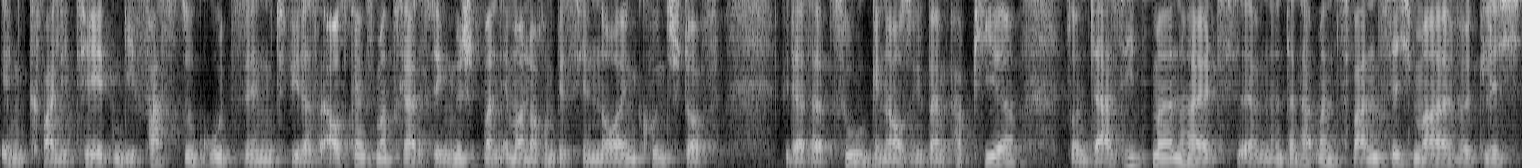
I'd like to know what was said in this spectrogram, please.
in Qualitäten, die fast so gut sind wie das Ausgangsmaterial. Deswegen mischt man immer noch ein bisschen neuen Kunststoff wieder dazu, genauso wie beim Papier. So, und da sieht man halt, äh, ne, dann hat man 20 Mal wirklich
